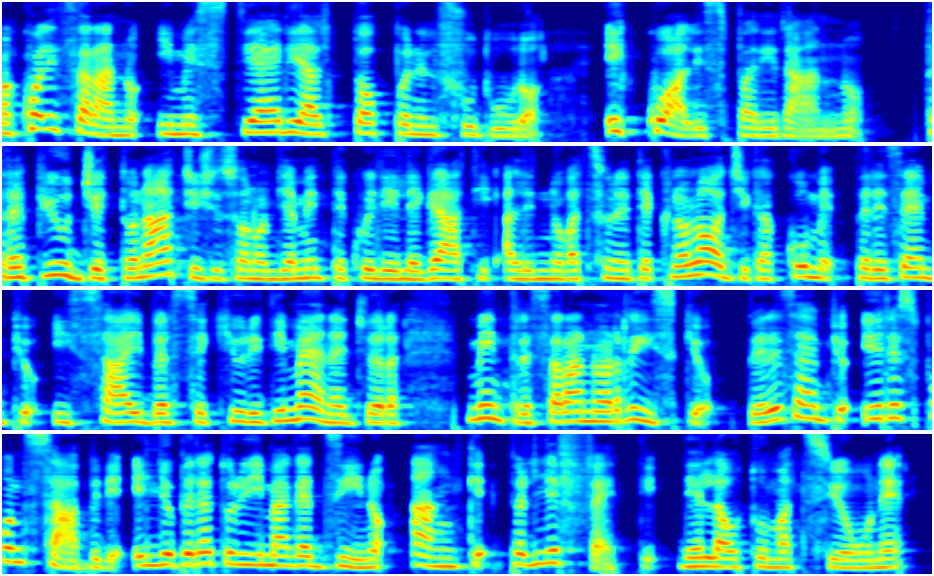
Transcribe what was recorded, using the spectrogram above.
Ma quali saranno i mestieri al top nel futuro? E quali spariranno. Tra i più gettonati ci sono ovviamente quelli legati all'innovazione tecnologica, come per esempio i cyber security manager, mentre saranno a rischio, per esempio, i responsabili e gli operatori di magazzino, anche per gli effetti dell'automazione.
